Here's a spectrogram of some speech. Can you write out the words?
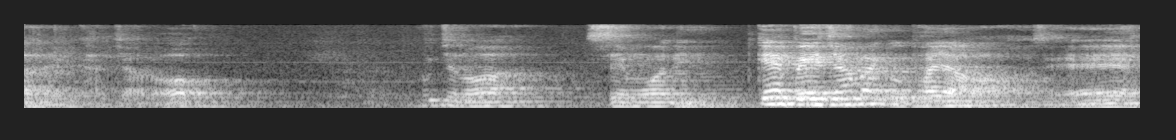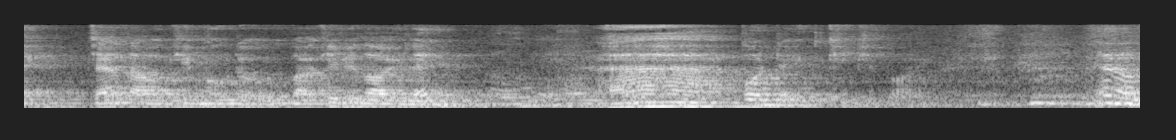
လာတဲ့အခါကျတော့အခုကျွန်တော်ကစင်မွားနေကဲဘယ်ချမ်းဘိုက်ကိုဖတ်ရအောင်ဆိုအဲကျန်းတော်ခင်မဟုတ်တော့ဘူးဘာဖြစ်ဖြစ်သွားပြီလဲအာပုတ်တယ်ခင်ဖြစ်သွားပြီအဲ့တော့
